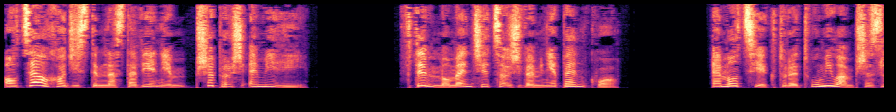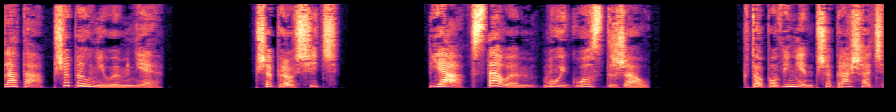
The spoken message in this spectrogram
O co chodzi z tym nastawieniem, przeproś Emilii. W tym momencie coś we mnie pękło. Emocje, które tłumiłam przez lata, przepełniły mnie. Przeprosić? Ja wstałem, mój głos drżał. Kto powinien przepraszać,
